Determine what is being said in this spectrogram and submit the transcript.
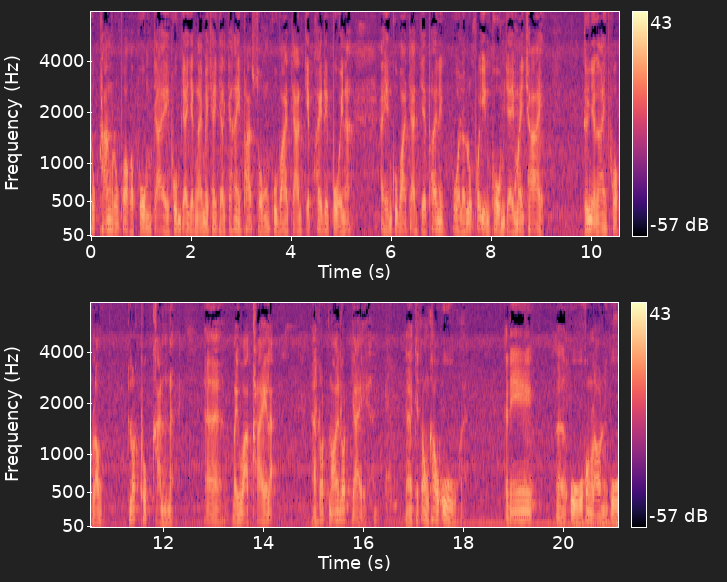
ทุกครั้งหลวงพ่อก็ภูมิใจ ภูมิใจยังไงไม่ใช่อยากจะให้พระสงฆ์ครูบาอาจารย์เจ็บไข้ได้ป่วยนะถ้าเห็นครูบาอาจารย์เจ็บไข้ในป่วยแล้วหลวงพ่ออินภูมิใจไม่ใช่ ถึงยังไงพวกเรารถทุกคันนะไม่ว่าใครละ รถน้อยรถใหญ่จะต้องเข้าอู่แต่นี้อู่ของเราเนี่ยอู่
